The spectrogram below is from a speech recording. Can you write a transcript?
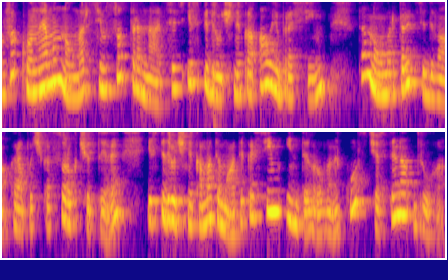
Виконуємо номер 713 із підручника Алгебра 7 та номер 32.44 із підручника Математика 7. Інтегрований курс, частина 2.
